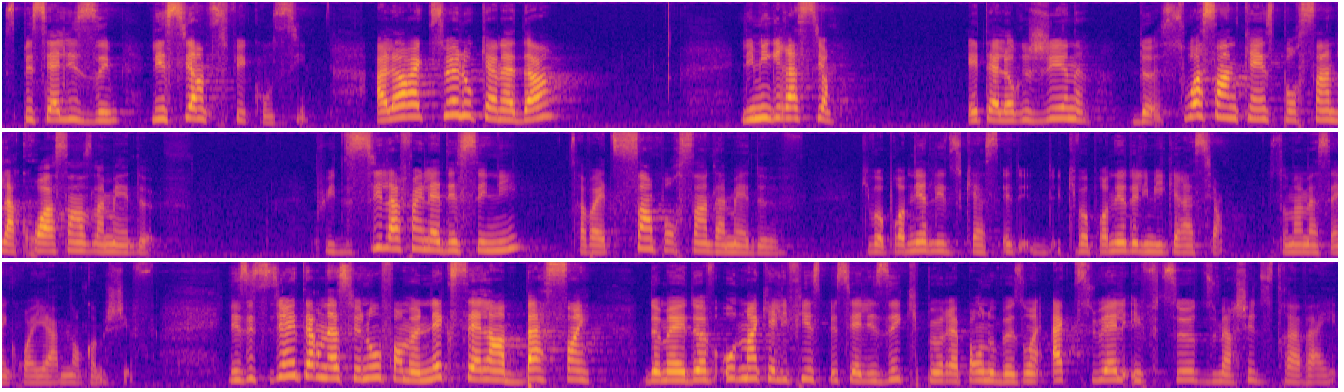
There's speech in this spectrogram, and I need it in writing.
spécialisés, les scientifiques aussi. À l'heure actuelle, au Canada, L'immigration est à l'origine de 75% de la croissance de la main-d'œuvre. Puis d'ici la fin de la décennie, ça va être 100% de la main-d'œuvre qui va provenir de euh, l'immigration. C'est même assez incroyable, non, comme chiffre. Les étudiants internationaux forment un excellent bassin de main-d'œuvre hautement qualifiée et spécialisée qui peut répondre aux besoins actuels et futurs du marché du travail.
